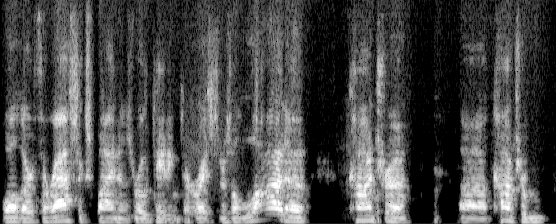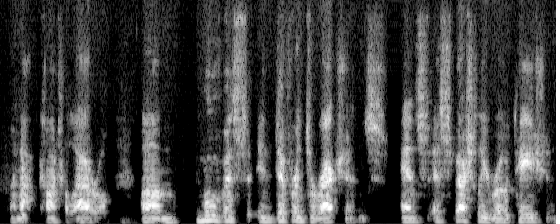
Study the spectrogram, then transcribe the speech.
while their thoracic spine is rotating to the right. So there's a lot of contra uh, contra not contralateral um, movements in different directions and especially rotation.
